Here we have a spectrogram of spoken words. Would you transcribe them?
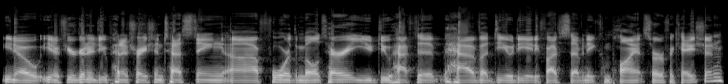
you know, you know if you're going to do penetration testing uh, for the military, you do have to have a DoD 8570 compliant certification.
